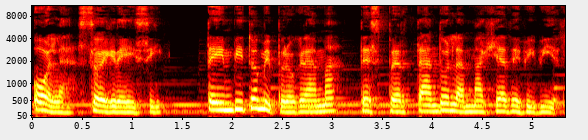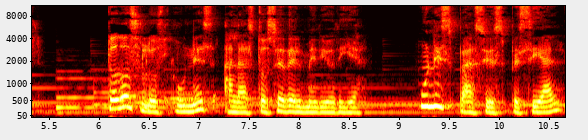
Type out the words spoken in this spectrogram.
Hola, soy Gracie. Te invito a mi programa Despertando la Magia de Vivir todos los lunes a las 12 del mediodía. Un espacio especial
